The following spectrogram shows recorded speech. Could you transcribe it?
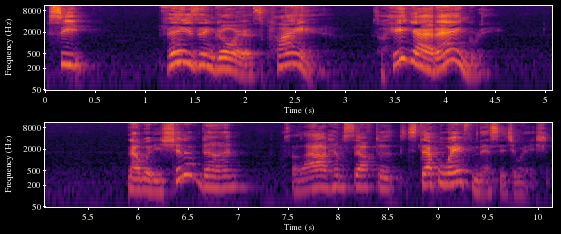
See, things didn't go as planned. So he got angry. Now, what he should have done was allowed himself to step away from that situation,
